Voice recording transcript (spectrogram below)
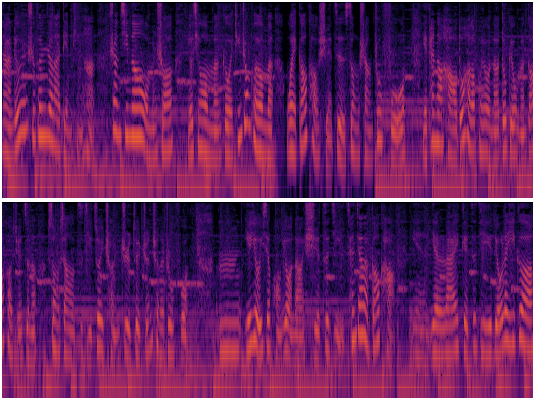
那留言十分热辣点评哈。上期呢，我们说有请我们各位听众朋友们为高考学子送上祝福，也看到好多好多朋友呢都给我们高考学子呢送上了自己最诚挚、最真诚的祝福。嗯，也有一些朋友呢是自己参加了高考，也也来给自己留了一个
